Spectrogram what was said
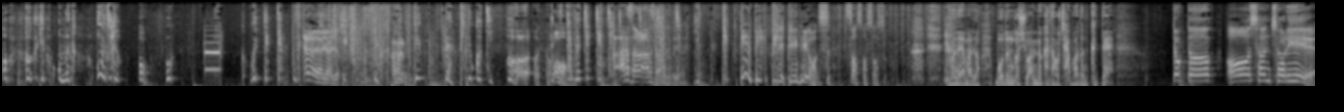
어, 어, 야, 엄마 다 움직여. 어 어, 왜, 야, 야, 야야 껐지? 어, 어. 잡아, 착, 착, 착. 알았어 알았어 알았어. 필, 필, 필, 필. 필, 어, 쓰, 썼어, 썼어. 이번에야말로 모든 것이 완벽하다고 자부하던 그때. 똑똑, 어, 선철이,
